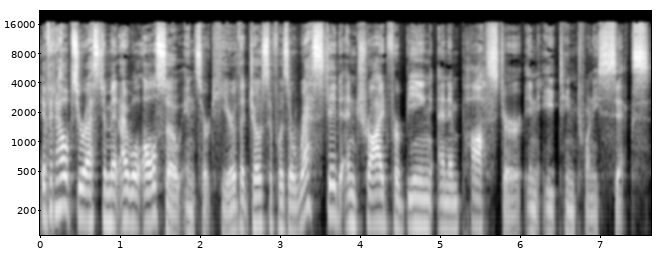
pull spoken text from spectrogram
If it helps your estimate, I will also insert here that Joseph was arrested and tried for being an impostor in 1826.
